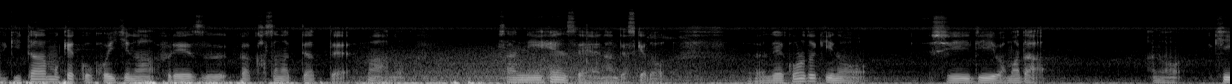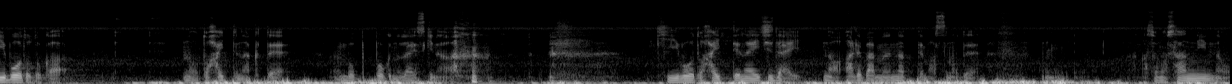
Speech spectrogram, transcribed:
うん、ギターも結構小粋なフレーズが重なってあってまああの3人編成なんですけどでこの時の CD はまだあのキーボードとかの音入ってなくて僕の大好きな キーボード入ってない時代のアルバムになってますので、うん、その3人の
